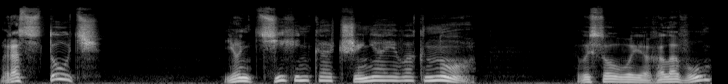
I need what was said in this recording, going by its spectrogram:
растуць. Ён ціхенька адчыняе в акно высоўвае галаву.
